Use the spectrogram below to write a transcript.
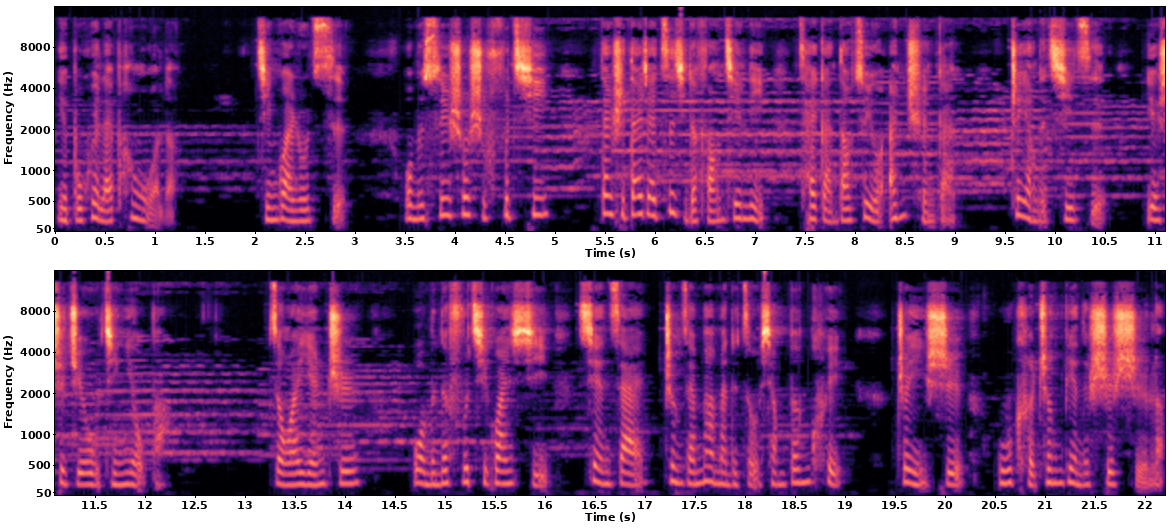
也不会来碰我了。尽管如此，我们虽说是夫妻，但是待在自己的房间里才感到最有安全感。这样的妻子也是绝无仅有吧。总而言之，我们的夫妻关系现在正在慢慢的走向崩溃，这已是无可争辩的事实了。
